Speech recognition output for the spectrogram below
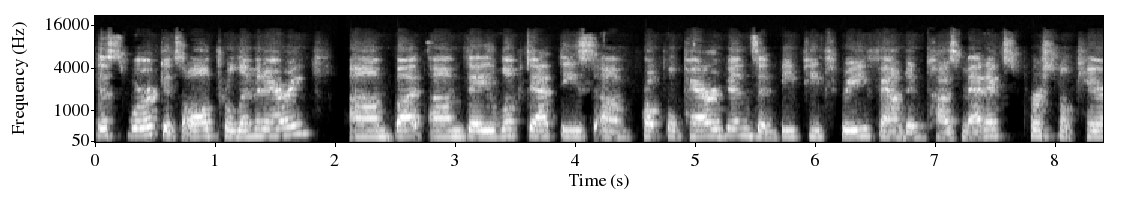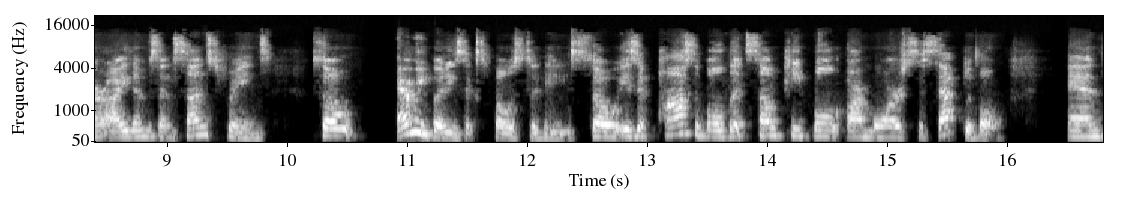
this work, it's all preliminary, um, but um, they looked at these um, propylparabens and BP3 found in cosmetics, personal care items, and sunscreens. So, everybody's exposed to these. So, is it possible that some people are more susceptible? And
